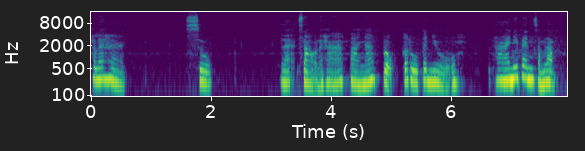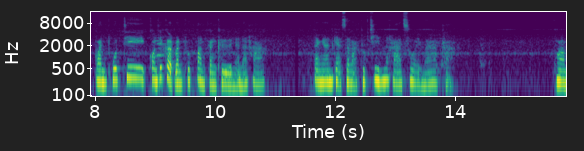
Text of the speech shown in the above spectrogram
พฤหัสศุกร์และเสาร์นะคะ ปางนาคปรกก็รู้กันอยู่ สุดท้ายนี่เป็นสำหรับวันพุธที่คนที่เกิดวันพุธตอนกลางคืนนะนะคะ แต่งานแกะสลักทุกชิ้นนะคะ สวยมากค่ะ ความ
